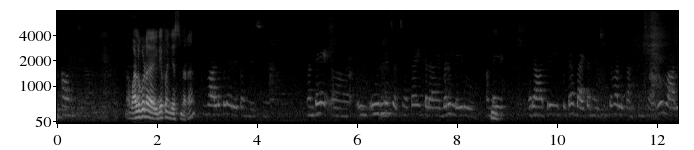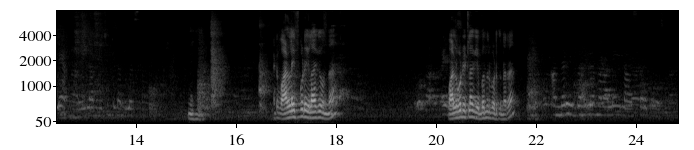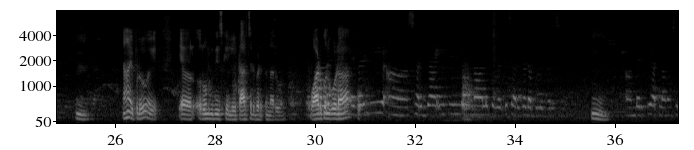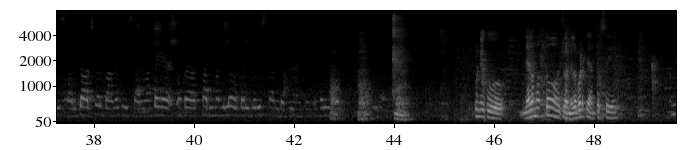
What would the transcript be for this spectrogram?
వాళ్ళు కూడా ఇదే పని చేస్తున్నారా? వాళ్ళు కూడా ఇదే పని చేస్తున్నారు. అంటే ఊరు నుంచి వచ్చాక ఇక్కడ ఎవరు లేరు. అంటే రాత్రి పూట బయట నిల్చుంటే వాళ్ళు కనిపించారు. వాళ్ళే అన్నారు ఇలా నిల్చుంటే డబ్బులు వస్తాయి. అంటే వాళ్ళ లైఫ్ కూడా ఇలాగే ఉందా? వాళ్ళు కూడా ఇట్లాగే ఇబ్బందులు పడుతున్నారా? అందరూ ఇబ్బందులు ఉన్న వాళ్ళే ఇలా వస్తారు ఇప్పుడు రూమ్కి తీసుకెళ్ళి టార్చర్ పెడుతున్నారు. వాడుకొని కూడా సరిగ్గా ఈ ఫీల్డ్లో ఉన్న వాళ్ళకి ఎవరికి సరిగ్గా డబ్బులు ఇవ్వరు సార్ ఉమ్. అందరికీ అట్లానే చేస్తారు. టార్చర్ బాగా చేస్తారు. అంటే ఒక పది మందిలో ఒకరిద్దరు ఇస్తారు డబ్బులు అంతే. ఎవరు ఉమ్. ఇప్పుడు నీకు నెల మొత్తం ఇట్లా నిలబడితే ఎంత వస్తాయి?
